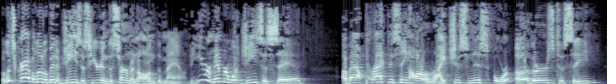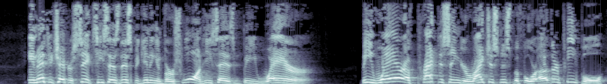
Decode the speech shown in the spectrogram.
but let's grab a little bit of Jesus here in the Sermon on the Mount. Do you remember what Jesus said about practicing our righteousness for others to see. In Matthew chapter 6, he says this beginning in verse 1. He says, beware. Beware of practicing your righteousness before other people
